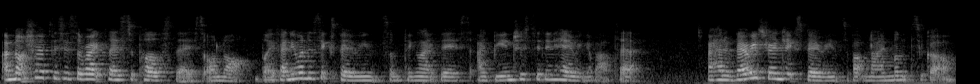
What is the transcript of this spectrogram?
I'm not sure if this is the right place to post this or not, but if anyone has experienced something like this, I'd be interested in hearing about it. I had a very strange experience about nine months ago.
